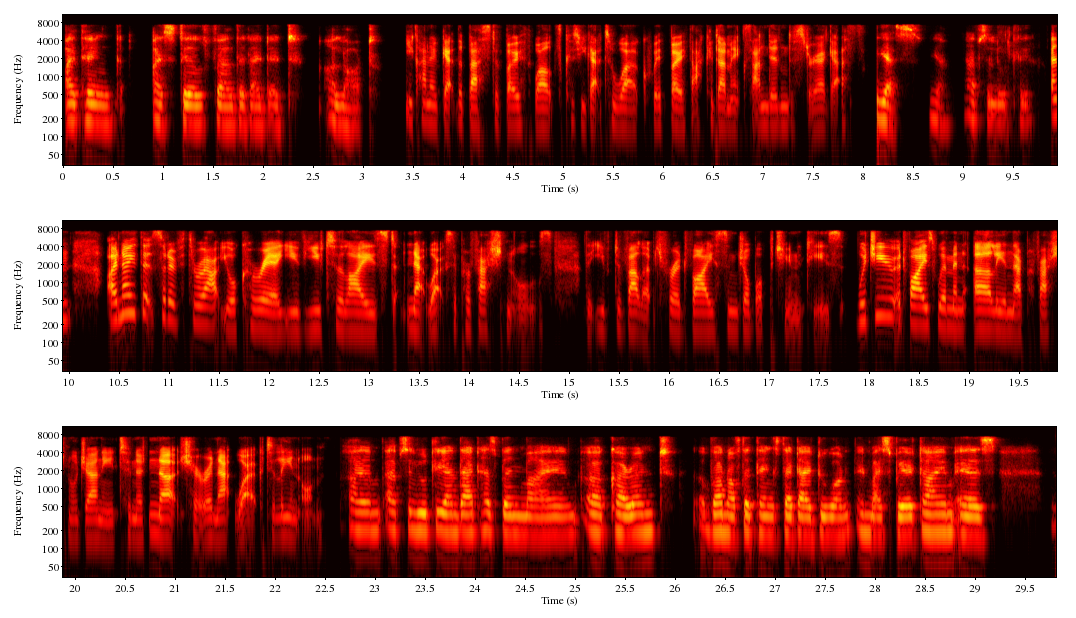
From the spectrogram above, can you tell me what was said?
I think I still felt that I did a lot you kind of get the best of both worlds because you get to work with both academics and industry, I guess. Yes, yeah, absolutely. And I know that sort of throughout your career, you've utilized networks of professionals that you've developed for advice and job opportunities. Would you advise women early in their professional journey to nurture a network to lean on? Um, absolutely, and that has been my uh, current one of the things that I do on in my spare time is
